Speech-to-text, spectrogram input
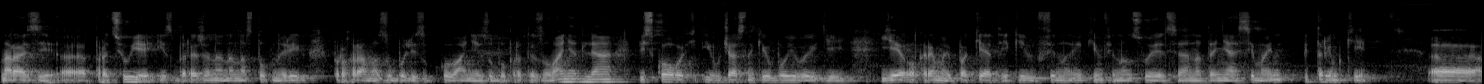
наразі е, працює і збережена на наступний рік програма зуболізування і зубопротезування для військових і учасників бойових дій. Є окремий пакет, який яким фінансується надання сімейної підтримки. е,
